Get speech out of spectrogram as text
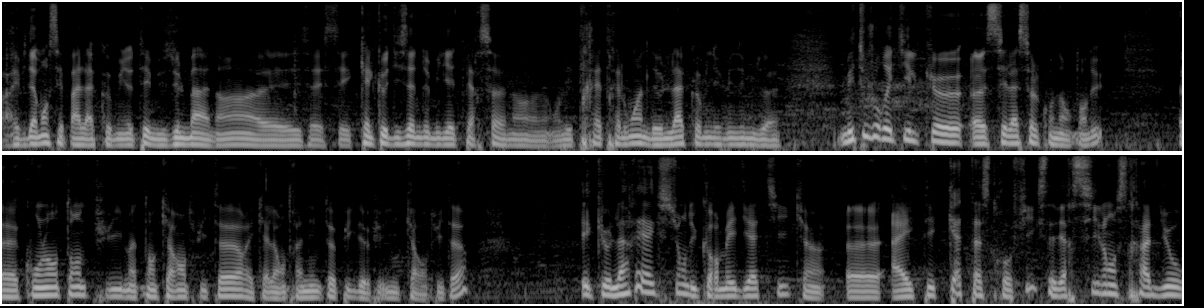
Alors évidemment, c'est pas la communauté musulmane, hein, euh, c'est- quelques dizaines de milliers de personnes. hein, On est très très loin de la communauté musulmane. Mais toujours est-il que euh, c'est la seule qu'on a entendue, euh, qu'on l'entend depuis maintenant 48 heures et qu'elle est en trending topic depuis 48 heures. Et que la réaction du corps médiatique a été catastrophique, c'est-à-dire silence radio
